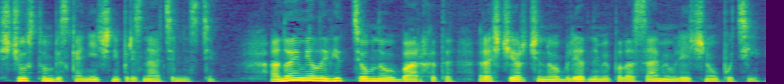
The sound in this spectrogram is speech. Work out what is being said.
с чувством бесконечной признательности. Оно имело вид темного бархата, расчерченного бледными полосами Млечного Пути.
